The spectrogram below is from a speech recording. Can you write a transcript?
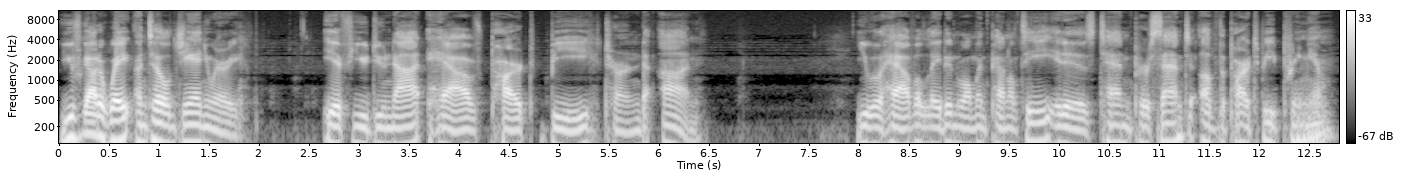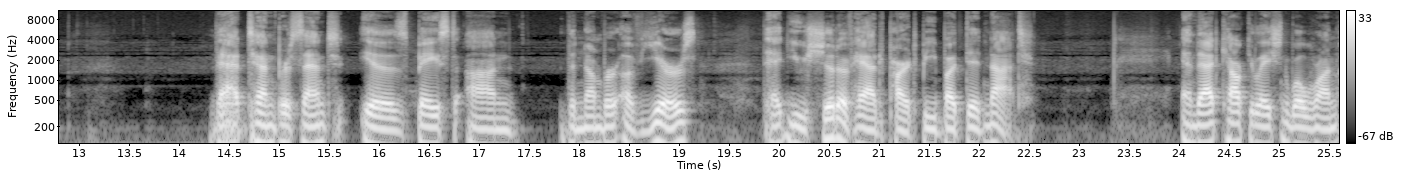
You've got to wait until January if you do not have Part B turned on. You will have a late enrollment penalty. It is 10% of the Part B premium. That 10% is based on the number of years that you should have had Part B but did not and that calculation will run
